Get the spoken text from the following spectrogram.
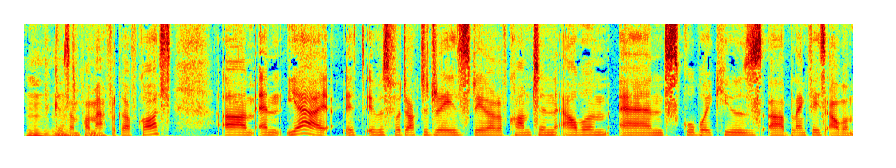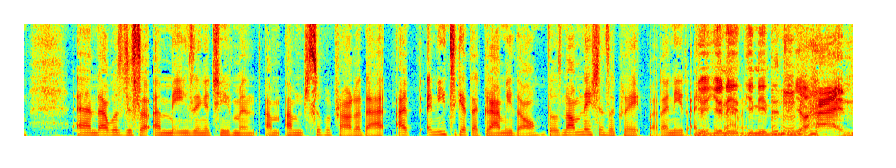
because I'm from Africa of course. Um, and yeah it, it was for Dr. Dre's Straight Out of Compton album and Schoolboy Q's uh, Blank Face album. And that was just an amazing achievement. I'm, I'm super proud of that. I, I need to get that Grammy though. Those nominations are great but I need I You, need, you need you need it in your hand.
